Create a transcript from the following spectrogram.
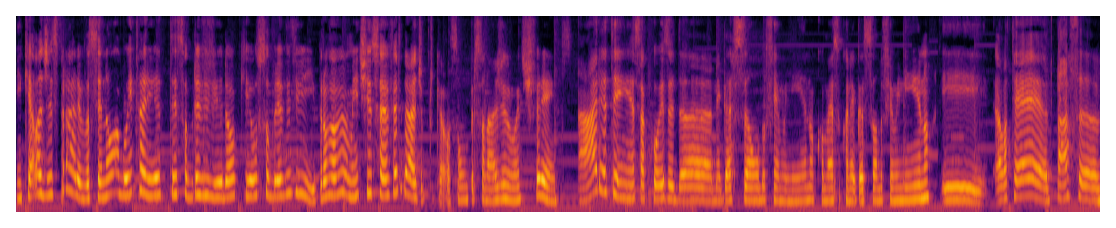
em que ela diz pra área: você não aguentaria ter sobrevivido ao que eu sobrevivi. E provavelmente isso é verdade, porque elas são personagens muito diferentes. A área tem essa coisa da negação do feminino, começa com a negação do feminino, e ela até passa,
